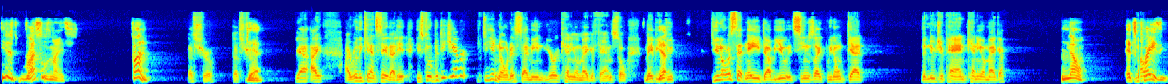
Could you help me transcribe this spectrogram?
He just wrestles nice, fun. That's true. That's true. Yeah. Yeah, I I really can't say that he, he's cool. But did you ever do you notice? I mean, you're a Kenny Omega fan, so maybe Yep. you do. Do you notice that in AEW it seems like we don't get the New Japan Kenny Omega? No, it's No. crazy.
